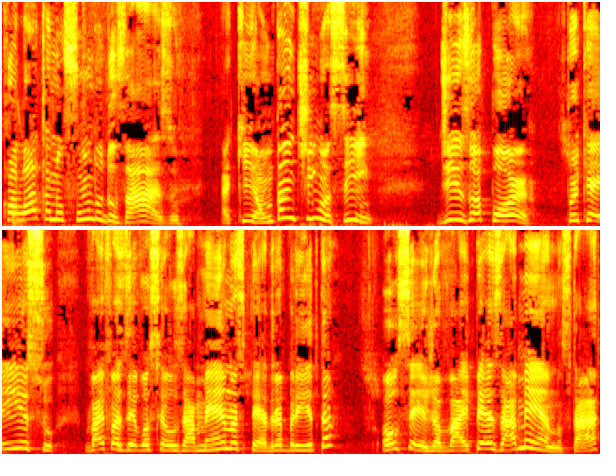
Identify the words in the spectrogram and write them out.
Coloca no fundo do vaso, aqui, ó, um tantinho assim, de isopor, porque isso vai fazer você usar menos pedra brita, ou seja, vai pesar menos, tá?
